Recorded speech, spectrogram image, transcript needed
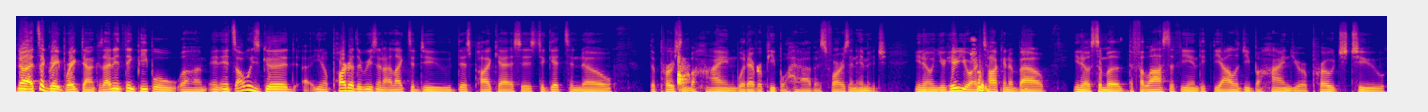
no, that's a great breakdown because I didn't think people, um, and it's always good. Uh, you know, part of the reason I like to do this podcast is to get to know the person behind whatever people have as far as an image. You know, and you're here, you are talking about, you know, some of the philosophy and the theology behind your approach to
